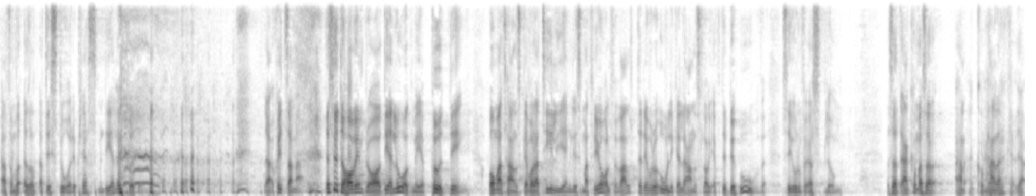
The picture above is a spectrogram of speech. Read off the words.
Att, de- alltså, att det står i pressmeddelandet Pudding. Ja, skitsamma. Dessutom har vi en bra dialog med Pudding om att han ska vara tillgänglig som materialförvaltare i våra olika landslag efter behov, säger Olof Östblom. Så att han kommer alltså... Han, han kommer- han, ja,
